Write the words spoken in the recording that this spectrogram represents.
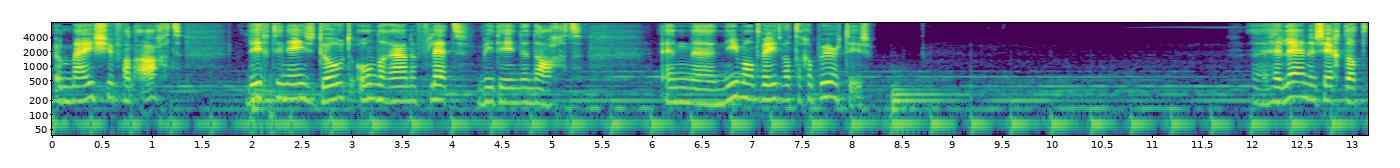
Een meisje van acht ligt ineens dood onderaan een flat midden in de nacht. En uh, niemand weet wat er gebeurd is. Helene zegt dat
